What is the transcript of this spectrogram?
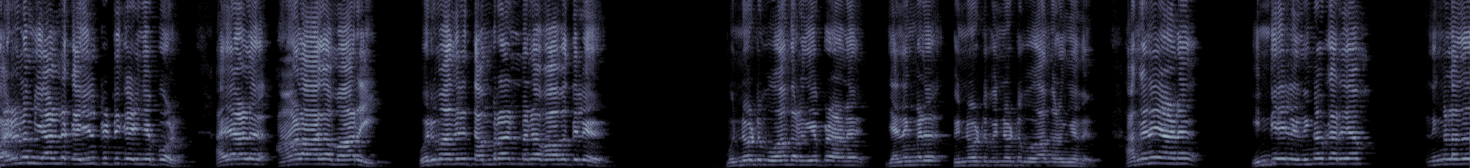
ഭരണം ഇയാളുടെ കയ്യിൽ കിട്ടിക്കഴിഞ്ഞപ്പോൾ അയാൾ ആളാകെ മാറി. ഒരുമാതിരി തമ്പ്രാൻ മനോഭാവത്തിൽ മുന്നോട്ട് പോകാൻ തുടങ്ങിയപ്പോഴാണ് ജനങ്ങൾ പിന്നോട്ട് പിന്നോട്ട് പോകാൻ തുടങ്ങിയത്. അങ്ങനെയാണ് ഇന്ത്യയിൽ നിങ്ങൾക്കറിയാം നിങ്ങളത്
